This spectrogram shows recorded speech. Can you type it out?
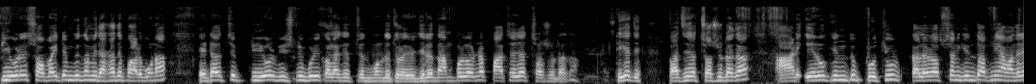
পিওরের সব আইটেম কিন্তু আমি দেখাতে পারব না। এটা হচ্ছে পিওর বিষ্ণুপুরি কলাক্ষেত্রের মধ্যে চলে যাবে যেটা দাম পড়বে আপনার পাঁচ হাজার ছশো টাকা। ঠিক আছে? পাঁচ হাজার ছশো টাকা। আর এরও কিন্তু প্রচুর কালার অপশান কিন্তু আপনি আমাদের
